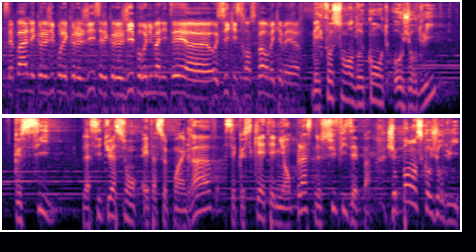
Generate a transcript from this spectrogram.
C'est pas l'écologie pour l'écologie, c'est l'écologie pour une humanité euh, aussi qui se transforme et qui est meilleure. Mais il faut se rendre compte aujourd'hui que si la situation est à ce point grave, c'est que ce qui a été mis en place ne suffisait pas. Je pense qu'aujourd'hui,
